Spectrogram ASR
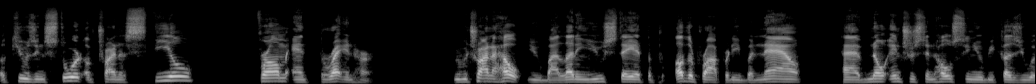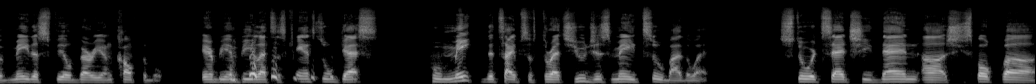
accusing Stewart of trying to steal from and threaten her. We were trying to help you by letting you stay at the other property, but now have no interest in hosting you because you have made us feel very uncomfortable. Airbnb lets us cancel guests who make the types of threats you just made too, by the way. Stewart said she then uh, she spoke uh,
